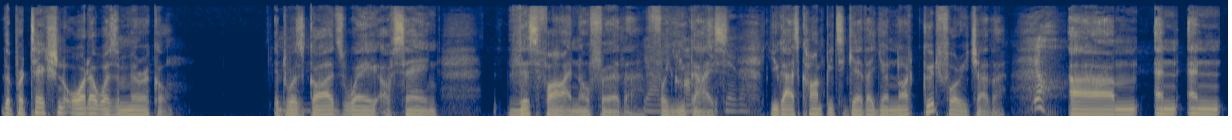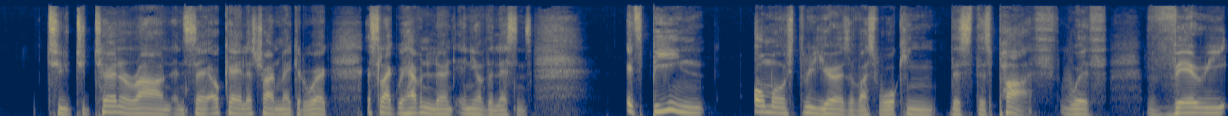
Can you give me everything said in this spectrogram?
the protection order was a miracle. It was Mm. God's way of saying, this far and no further Yeah, for you you can't be guys. You guys can't be together. You're not good for each other. Um, and and to to turn around and say, okay, let's try and make it work. It's like we haven't learned any of the lessons. It's been almost three years of us walking this this path with very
